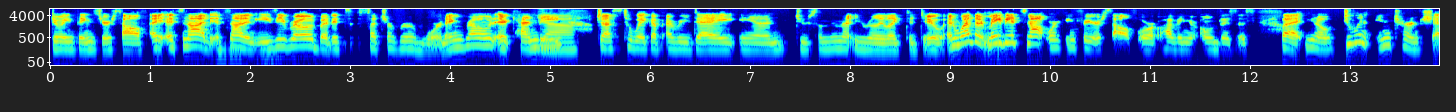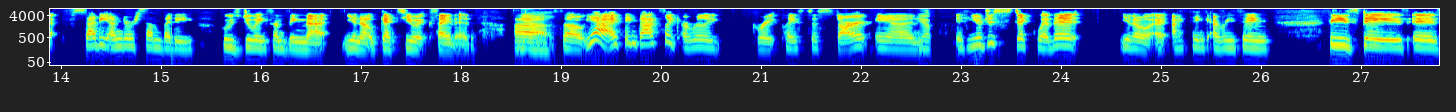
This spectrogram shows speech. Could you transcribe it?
doing things yourself it's not it's not an easy road but it's such a rewarding road it can be yeah. just to wake up every day and do something that you really like to do and whether maybe it's not working for yourself or having your own business but you know do an internship study under somebody who's doing something that you know gets you excited uh, yeah. Uh, so yeah i think that's like a really great place to start and yep. if you just stick with it you know I, I think everything these days is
